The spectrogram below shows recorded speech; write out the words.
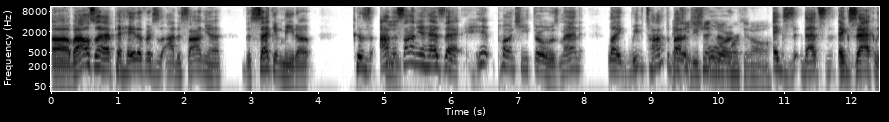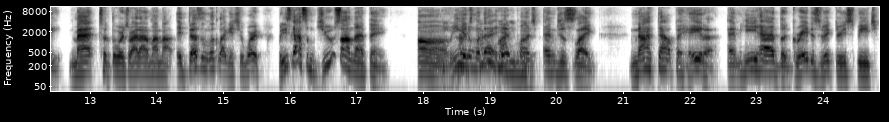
Uh, but I also had Pereira versus Adesanya, the second meetup, because Adesanya has that hip punch he throws, man. Like we've talked about it That shit should not before. work at all. Ex- that's exactly. Matt took the words right out of my mouth. It doesn't look like it should work, but he's got some juice on that thing. Um, He he, hit him with that hip punch and just like knocked out Pereira, and he had the greatest victory speech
